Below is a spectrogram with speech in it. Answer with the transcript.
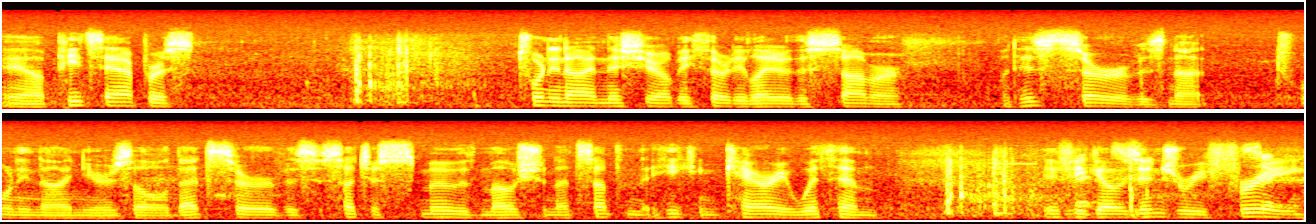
Yeah, Pete Sampras, 29 this year, will be 30 later this summer. But his serve is not 29 years old. That serve is such a smooth motion. That's something that he can carry with him if he goes injury-free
